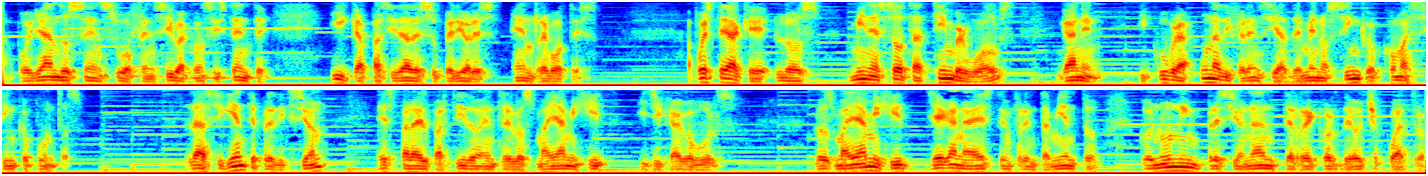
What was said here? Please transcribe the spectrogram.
apoyándose en su ofensiva consistente y capacidades superiores en rebotes. Apueste a que los Minnesota Timberwolves ganen y cubra una diferencia de menos 5,5 puntos. La siguiente predicción es para el partido entre los Miami Heat y Chicago Bulls. Los Miami Heat llegan a este enfrentamiento con un impresionante récord de 8-4,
